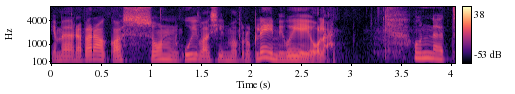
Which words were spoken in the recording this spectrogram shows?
ja määrab ära, kas on kuivasilma probleemi või ei ole. On need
